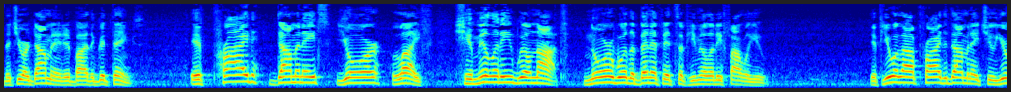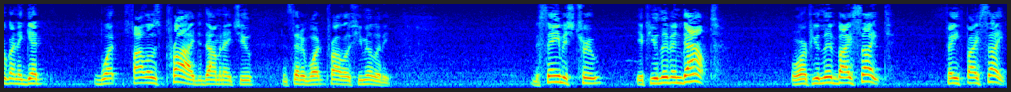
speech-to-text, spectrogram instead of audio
that you are dominated by the good things. If pride dominates your life, humility will not, nor will the benefits of humility follow you. If you allow pride to dominate you, you're going to get what follows pride to dominate you instead of what follows humility. The same is true if you live in doubt or if you live by sight, faith by sight.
